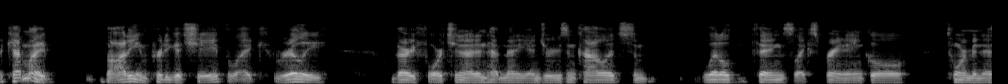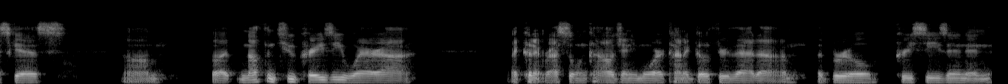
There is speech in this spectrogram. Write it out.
I kept my body in pretty good shape. Like, really, very fortunate. I didn't have many injuries in college. Some little things like sprained ankle, torn meniscus, um, but nothing too crazy where uh, I couldn't wrestle in college anymore. Kind of go through that uh, the brutal preseason and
